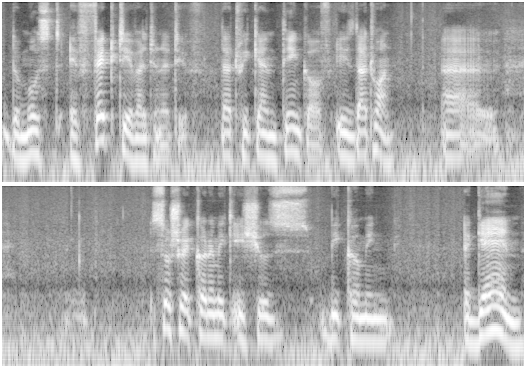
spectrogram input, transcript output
the most effective alternative that we can think of is that one. Uh, socio-economic issues becoming again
